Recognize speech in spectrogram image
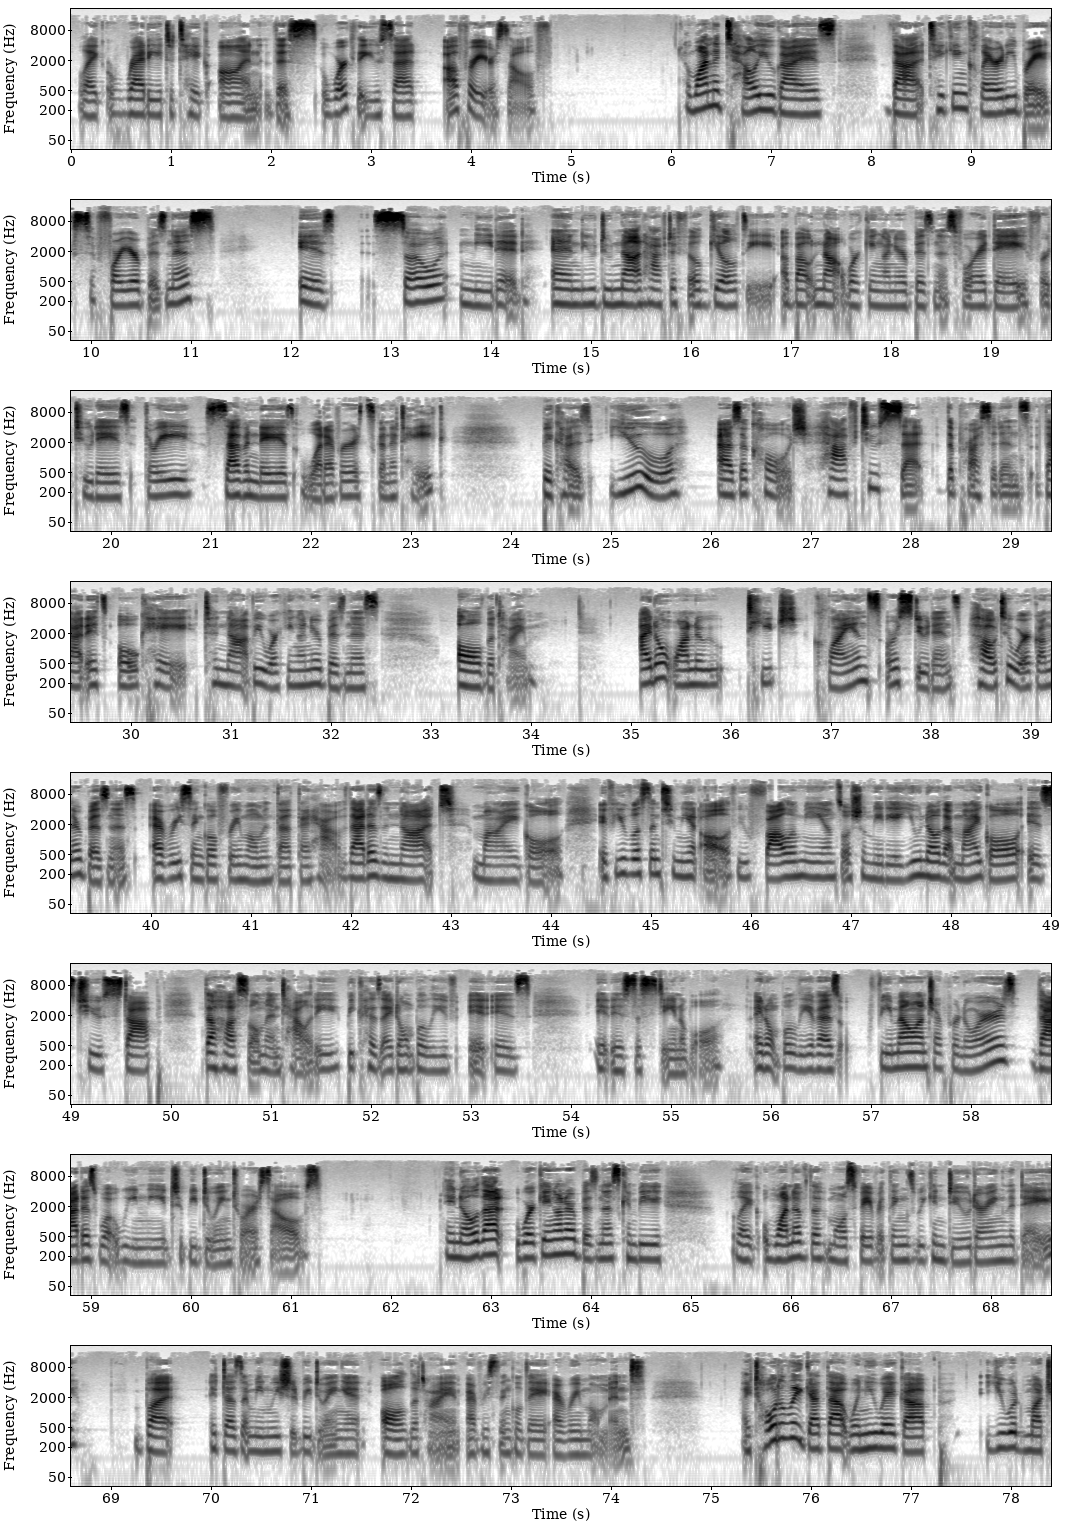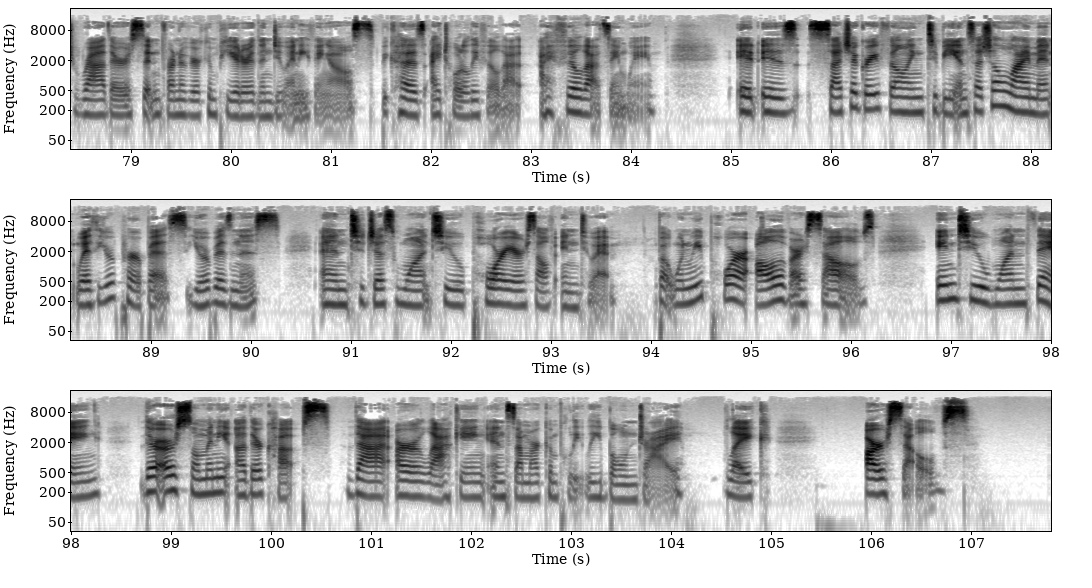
like ready to take on this work that you set up for yourself. I want to tell you guys that taking clarity breaks for your business is so needed, and you do not have to feel guilty about not working on your business for a day, for two days, three, seven days, whatever it's going to take, because you, as a coach, have to set the precedence that it's okay to not be working on your business all the time. I don't want to teach clients or students how to work on their business every single free moment that they have. That is not my goal. If you've listened to me at all, if you follow me on social media, you know that my goal is to stop the hustle mentality because I don't believe it is it is sustainable. I don't believe as female entrepreneurs that is what we need to be doing to ourselves. I know that working on our business can be like one of the most favorite things we can do during the day, but it doesn't mean we should be doing it all the time, every single day, every moment. I totally get that when you wake up, you would much rather sit in front of your computer than do anything else because I totally feel that. I feel that same way. It is such a great feeling to be in such alignment with your purpose, your business, and to just want to pour yourself into it. But when we pour all of ourselves into one thing, there are so many other cups that are lacking and some are completely bone dry, like ourselves.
